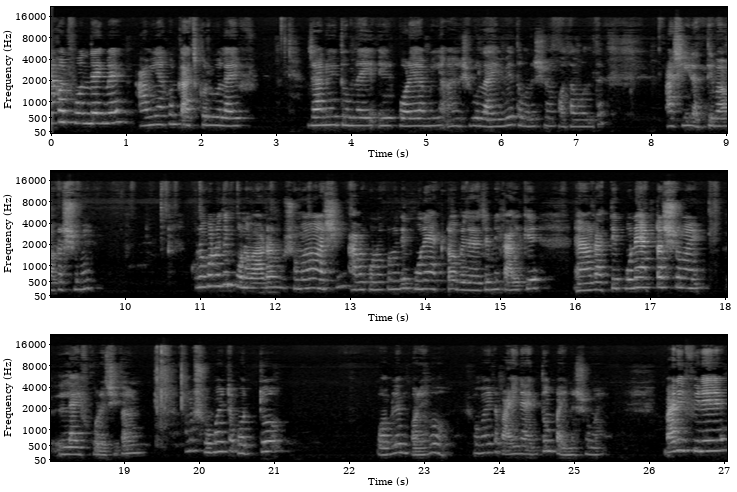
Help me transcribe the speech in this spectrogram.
এখন ফোন দেখবে, আমি এখন কাজ করব লাইভ জানোই তোমরা এরপরে আমি আসব লাইভে তোমাদের সঙ্গে কথা বলতে। আসি রাত্রি বারোটার সময়। কোনো কোনো দিন পনেরো বারোটার সময়ও আসি, আবার কোনো কোনো দিন পৌনে একটাও বেজে গেছে। এমনি কালকে রাত্রি পৌনে একটার সময় লাইভ করেছি। কারণ আমার সময়টা বড্ড প্রবলেম করে গো। সময়টা পাই না, একদম পাই না সময়। বাড়ি ফিরে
